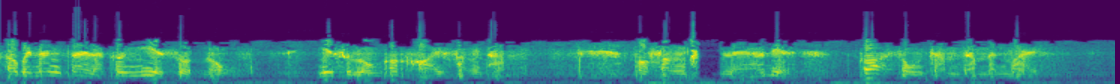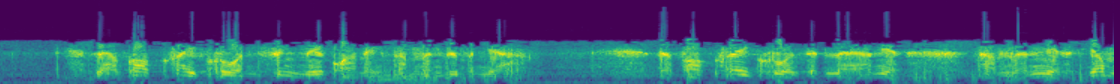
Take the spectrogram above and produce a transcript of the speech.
เข้าไปนั่งใกล้แล้วก็เงียบสดลงเงียบสดลงก็คอยฟังธรรมพอฟังธรรม แล้วเนี่ยก็ทรงจำธรรมนั้นไว้แล้วก็ใคร่ครวญซึ่งเนื้อความแห่งธรรมนั้นด้วยปัญญาแต่พอใคร่ครวญเสร็จแล้วเนี่ยธรรมนั้นเนี่ยย่อม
